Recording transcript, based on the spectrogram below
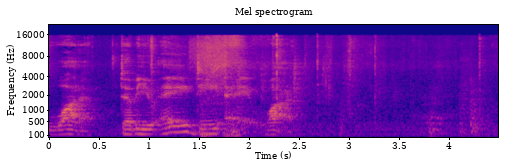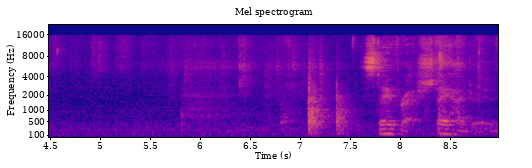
Wada. W A D A. Wada. Stay fresh. Stay hydrated.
